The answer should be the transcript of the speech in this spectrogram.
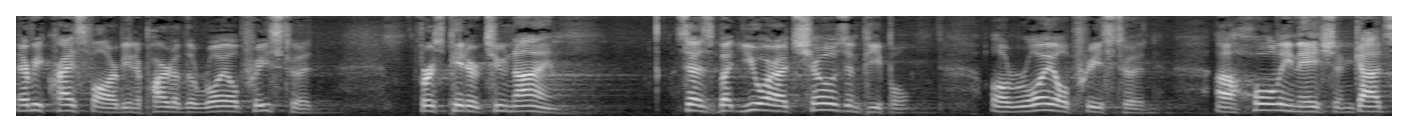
every Christ follower being a part of the royal priesthood. 1 Peter 2 9 says, But you are a chosen people, a royal priesthood a holy nation, God's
